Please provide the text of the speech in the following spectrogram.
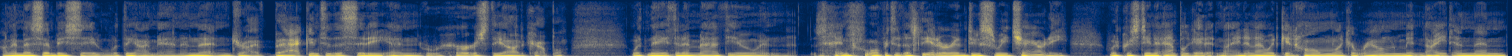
on MSNBC with the I-Man, and then drive back into the city and rehearse The Odd Couple with Nathan and Matthew and, and go over to the theater and do Sweet Charity with Christina Applegate at night. And I would get home like around midnight and then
